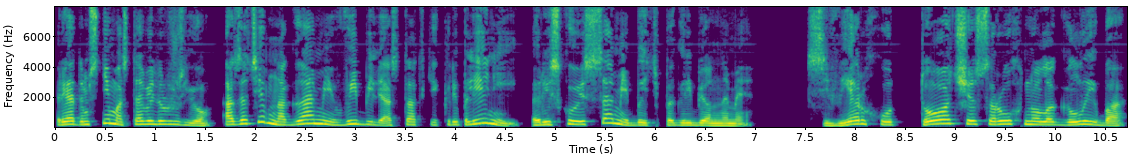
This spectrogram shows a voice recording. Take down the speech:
рядом с ним оставили ружье, а затем ногами выбили остатки креплений, рискуя сами быть погребенными. Сверху Тотчас рухнула глыба,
